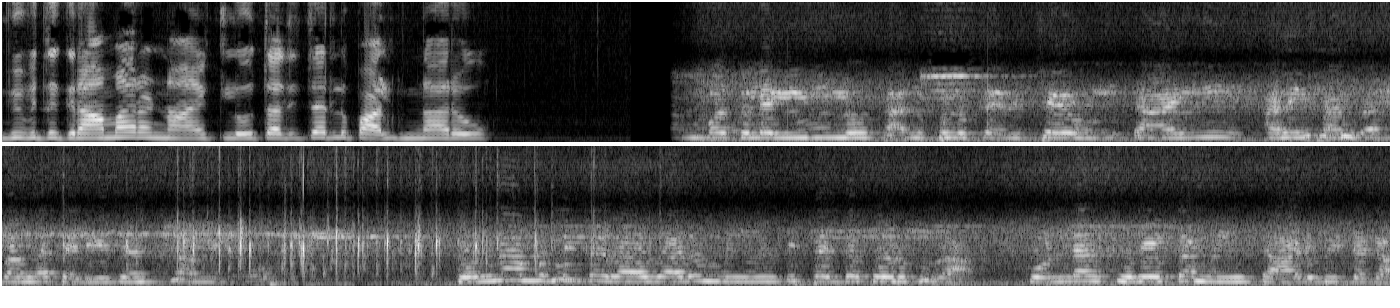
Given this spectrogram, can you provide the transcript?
వివిధ గ్రామాల నాయకులు తదితరులు పాల్గొన్నారు. దంపతుల ఇల్లు తలుపులు తెరిచే ఉంటాయి అని సందర్భంగా మీకు. కొండ మురళీధరరావు గారు మీ ఇంటి పెద్ద కొడుకుగా కొండ సురేఖ మీ ఇంటి ఆడబిడ్డగా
